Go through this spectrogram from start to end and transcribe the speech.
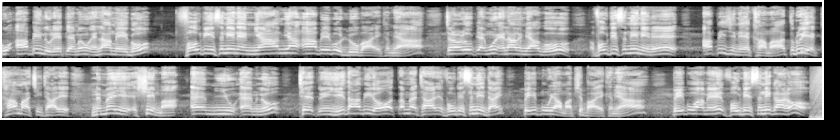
ကိုအားပေးလို့တဲ့ပြိုင်ပွဲဝင်အလှမယ်ကို voting စနစ်နဲ့များများအားပေးဖို့လိုပါတယ်ခင်ဗျာကျွန်တော်တို့ပြိုင်ပွဲအလားများကို voting စနစ်အနေနဲ့အားပေးခြင်းတဲ့အခါမှာသူတို့ရဲ့ခါမှာချိန်ထားတဲ့နမက်ရဲ့အရှိမ MUM လို့ထည့်သွင်းရေးသားပြီးတော့သတ်မှတ်ထားတဲ့ voting စနစ်တိုင်းပေးပို့ရမှာဖြစ်ပါတယ်ခင်ဗျာပေးပို့ရမယ် voting စနစ်ကတော့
